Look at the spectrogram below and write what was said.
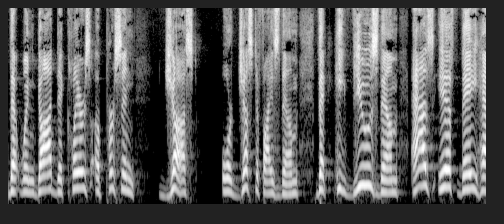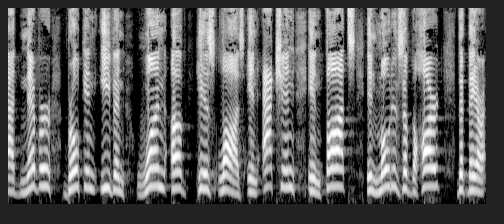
that when God declares a person just or justifies them, that he views them as if they had never broken even one of his laws in action, in thoughts, in motives of the heart, that they are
